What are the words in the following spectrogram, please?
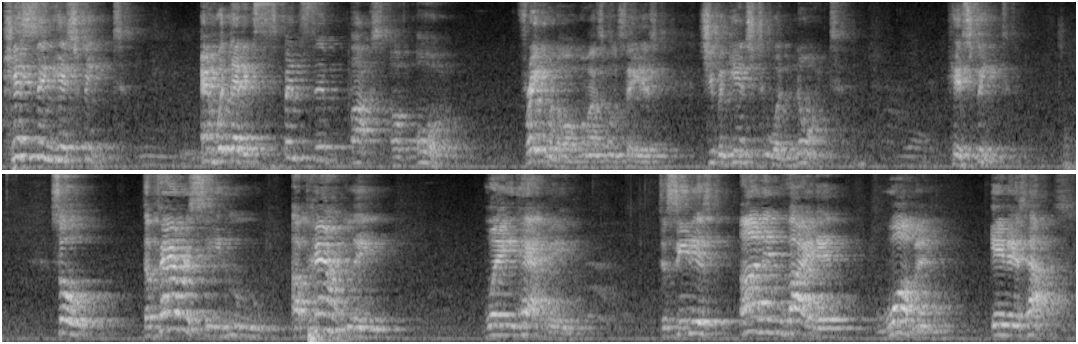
kissing his feet. And with that expensive box of oil fragrant oil, what I was going to say is, she begins to anoint his feet. So the Pharisee who apparently wasn't happy to see this uninvited woman in his house.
